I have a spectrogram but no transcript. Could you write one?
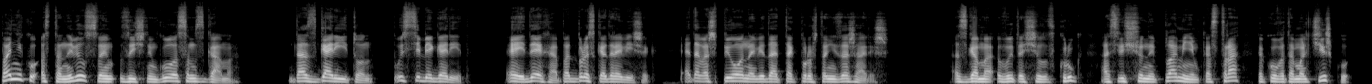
Панику остановил своим зычным голосом Сгама. «Да сгорит он! Пусть себе горит! Эй, Деха, подбрось-ка дровишек! Этого шпиона, видать, так просто не зажаришь!» Сгама вытащил в круг, освещенный пламенем костра, какого-то мальчишку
